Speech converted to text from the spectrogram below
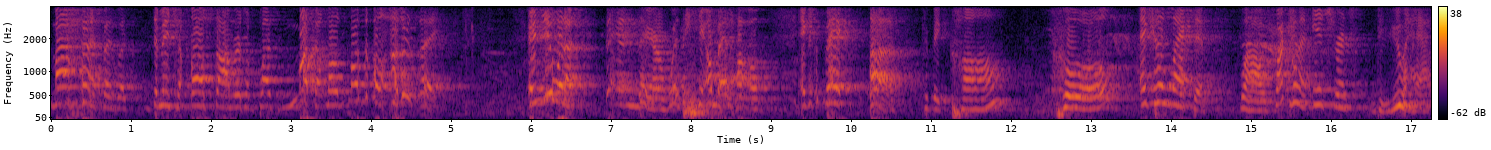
My husband was dementia, Alzheimer's, multiple, multiple other things. And you would have been there with him at home. Expect us to be calm, cool, and collected. Wow, what kind of insurance do you have?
